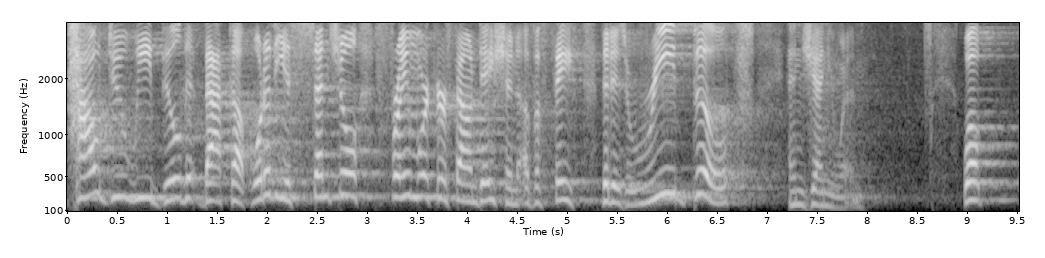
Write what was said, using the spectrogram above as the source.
how do we build it back up? What are the essential framework or foundation of a faith that is rebuilt and genuine? Well,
